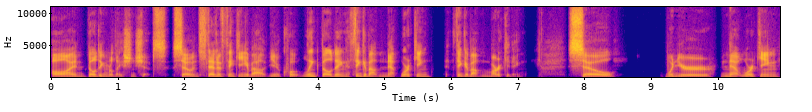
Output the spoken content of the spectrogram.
on building relationships. So instead of thinking about, you know, quote, link building, think about networking, and think about marketing. So when you're networking,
